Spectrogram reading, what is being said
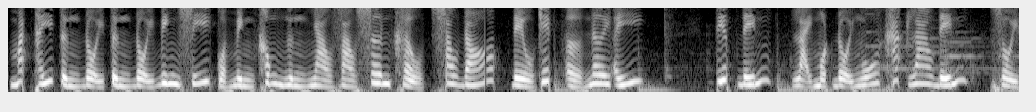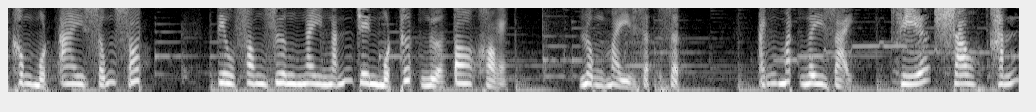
Mắt thấy từng đội từng đội binh sĩ của mình không ngừng nhào vào sơn khẩu, sau đó đều chết ở nơi ấy. Tiếp đến, lại một đội ngũ khác lao đến, rồi không một ai sống sót. Tiêu phong dương ngay ngắn trên một thớt ngựa to khỏe. Lồng mày giật giật. Ánh mắt ngây dại. Phía sau hắn,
